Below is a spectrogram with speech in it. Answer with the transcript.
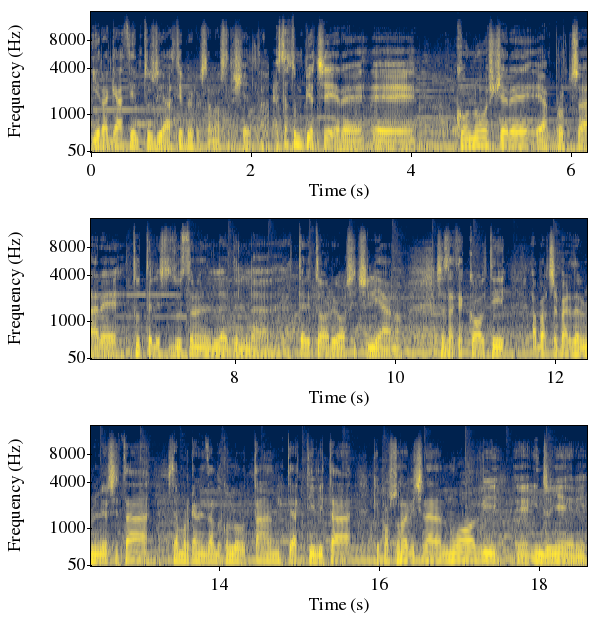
i ragazzi entusiasti per questa nostra scelta. È stato un piacere. Eh, conoscere e approcciare tutte le istituzioni del, del, territorio siciliano. Siamo stati accolti a braccia aperte dall'università, stiamo organizzando con loro tante attività che possono avvicinare a nuovi eh, ingegneri.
